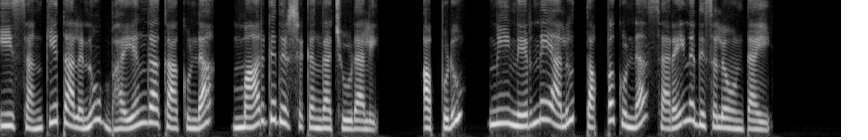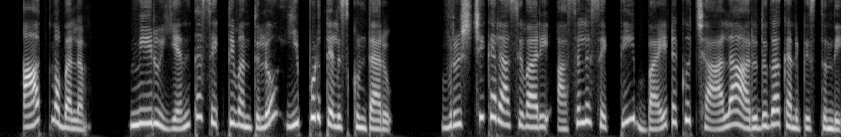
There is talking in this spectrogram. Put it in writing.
ఈ సంకేతాలను భయంగా కాకుండా మార్గదర్శకంగా చూడాలి. అప్పుడు మీ నిర్ణయాలు తప్పకుండా సరైన దిశలో ఉంటాయి. ఆత్మబలం. మీరు ఎంత శక్తివంతులో ఇప్పుడు తెలుసుకుంటారు. వృశ్చిక రాశివారి అసలు శక్తి బయటకు చాలా అరుదుగా కనిపిస్తుంది.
